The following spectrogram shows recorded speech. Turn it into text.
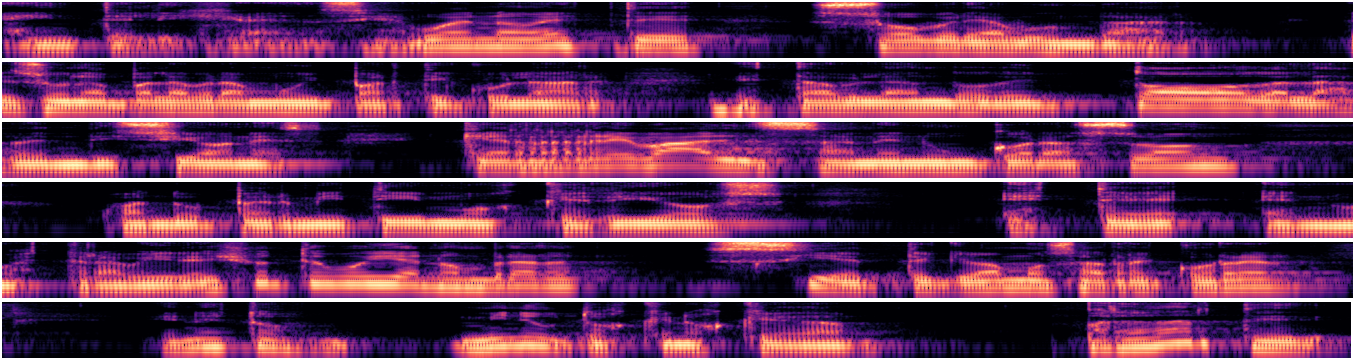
e inteligencia. Bueno, este sobreabundar es una palabra muy particular. Está hablando de todas las bendiciones que rebalsan en un corazón cuando permitimos que Dios esté en nuestra vida. Y yo te voy a nombrar siete que vamos a recorrer en estos minutos que nos quedan para darte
